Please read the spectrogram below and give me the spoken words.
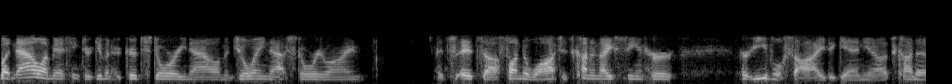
but now I mean I think they're giving her good story now. I'm enjoying that storyline. It's it's uh, fun to watch. It's kind of nice seeing her her evil side again. You know, it's kind of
